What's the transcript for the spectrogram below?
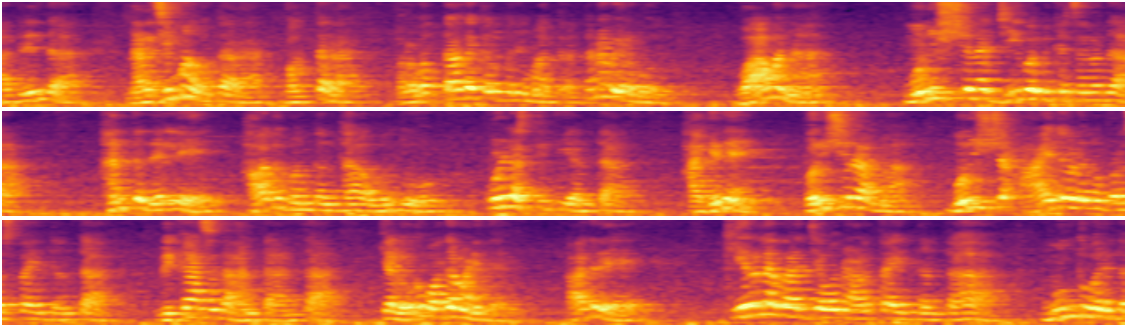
ಆದ್ದರಿಂದ ನರಸಿಂಹ ಅವತಾರ, ಭಕ್ತರ ಫಲವತ್ತಾದ ಕಲ್ಪನೆ ಮಾತ್ರ ಅಂತ ನಾವು ಹೇಳ್ಬೋದು. ವಾಮನ ಮನುಷ್ಯನ ಜೀವ ವಿಕಸನದ ಹಂತದಲ್ಲಿ ಹಾದು ಬಂದಂತಹ ಒಂದು ಕುಳ್ಳ ಸ್ಥಿತಿ ಅಂತ ಹಾಗೆಯೇ ಪರಶುರಾಮ ಮನುಷ್ಯ ಆಯುಧಗಳನ್ನು ಬಳಸ್ತಾ ಇದ್ದಂಥ ವಿಕಾಸದ ಹಂತ ಅಂತ ಕೆಲವರು ವಾದ ಮಾಡಿದ್ದಾರೆ. ಆದರೆ ಕೇರಳ ರಾಜ್ಯವನ್ನು ಆಳ್ತಾ ಇದ್ದಂತಹ ಮುಂದುವರಿದ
